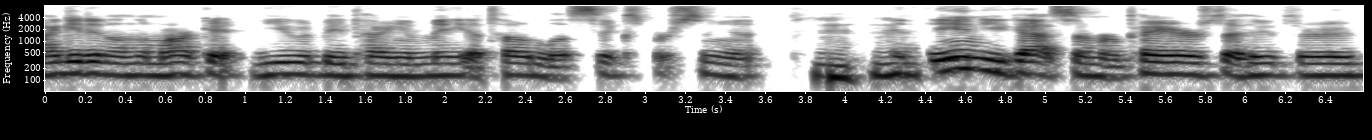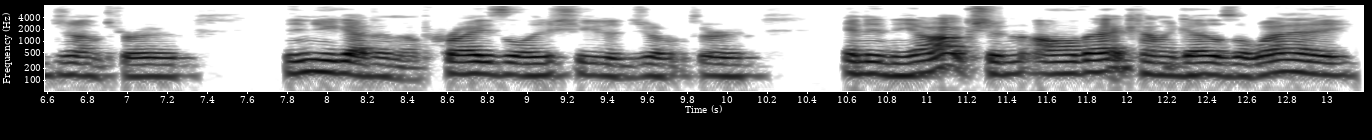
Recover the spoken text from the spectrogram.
I get it on the market, you would be paying me a total of six percent. Mhm. And then you got some repairs to hoop through, jump through. Then you got an appraisal issue to jump through. And in the auction, all that kind of goes away.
